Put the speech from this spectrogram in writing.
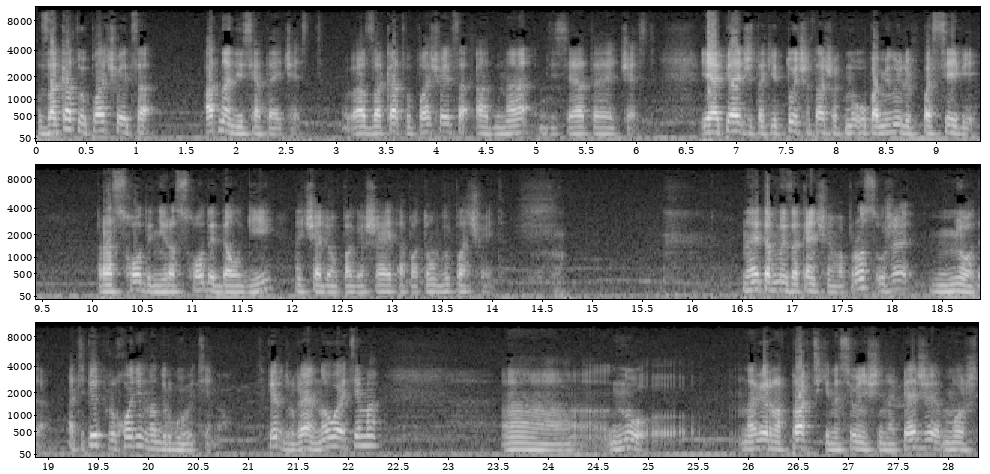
Закат выплачивается одна десятая часть. А закат выплачивается одна десятая часть. И опять же таки, точно так же, как мы упомянули в посеве, расходы, не расходы, долги, вначале он погашает, а потом выплачивает. На этом мы заканчиваем вопрос уже меда. А теперь проходим на другую тему. Теперь другая новая тема. А, ну, наверное, в практике на сегодняшний день, опять же, может,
